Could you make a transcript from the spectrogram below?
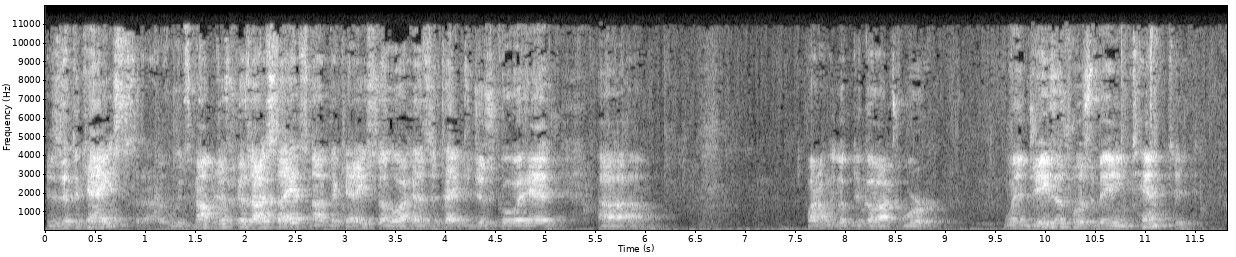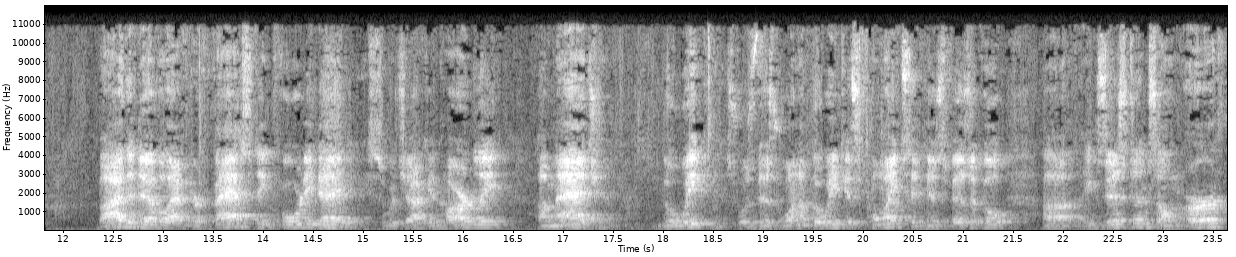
Is it the case? Uh, it's not just because I say it's not the case, so I hesitate to just go ahead. Uh, why don't we look to God's Word? When Jesus was being tempted by the devil after fasting 40 days, which I can hardly imagine, the weakness. Was this one of the weakest points in his physical uh, existence on earth?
